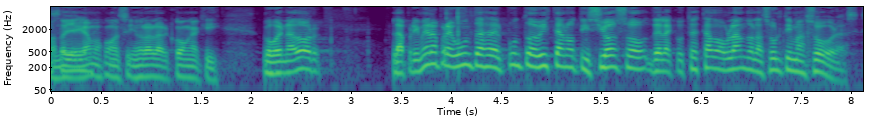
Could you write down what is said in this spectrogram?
Cuando llegamos con el señor Alarcón aquí. Gobernador, la primera pregunta es desde el punto de vista noticioso de la que usted ha estado hablando en las últimas horas.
